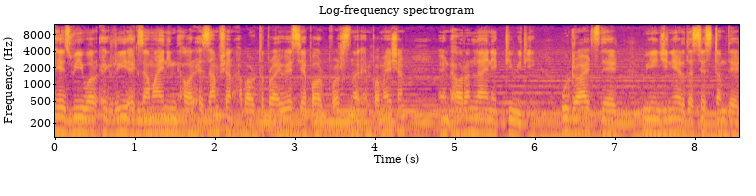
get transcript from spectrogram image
As we were re-examining our assumption about the privacy of our personal information and our online activity, Wood writes that we engineer the system that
